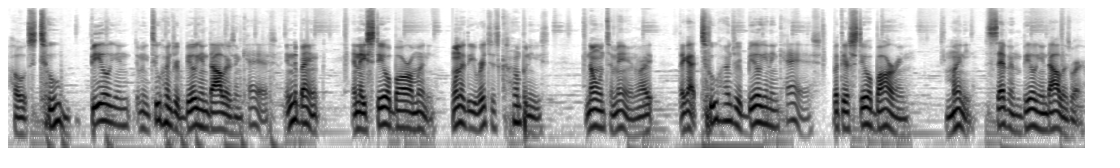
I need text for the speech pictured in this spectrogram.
holds two billion, I mean, two hundred billion dollars in cash in the bank and they still borrow money. One of the richest companies known to man, right? They got 200 billion in cash, but they're still borrowing money, 7 billion dollars worth.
